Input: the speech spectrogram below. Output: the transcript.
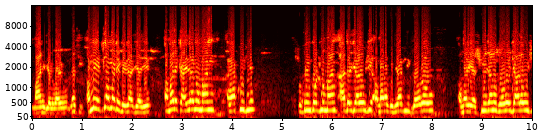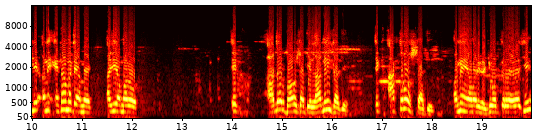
માન જળવાયું નથી. અમે એટલા માટે ભેગા થયા છીએ. અમારે કાયદાનું માન રાખવું છે. સુપ્રીમ કોર્ટનું માન આદર જાળવવું છે, અમારા ગુજરાતની ગૌરવ, અમારી અસ્મિતાનું ગૌરવ જાળવવું છે અને એના માટે અમે આજે અમારો એક આદર ભાવ સાથે, લાગણી સાથે, એક આક્રોશ સાથે અમે અમારી રજૂઆત કરવા આવ્યા છીએ.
